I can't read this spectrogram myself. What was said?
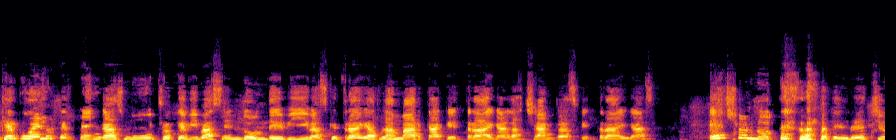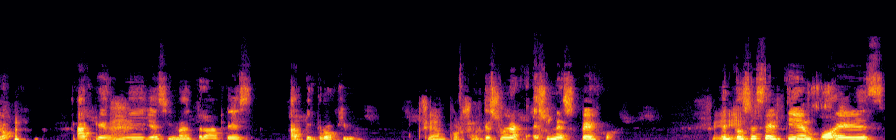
qué bueno que tengas mucho, que vivas en donde vivas, que traigas la marca que traigas, las chanclas que traigas. Eso no te da derecho a que humilles y maltrates a tu prójimo. 100%. Porque es, una, es un espejo. Entonces el tiempo es,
